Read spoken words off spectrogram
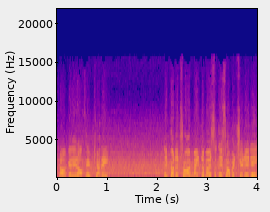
Can't get it off him, can he? They've got to try and make the most of this opportunity.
